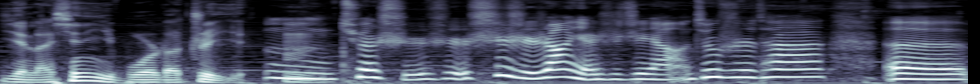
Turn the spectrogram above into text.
引来新一波的质疑。嗯，确实是，事实上也是这样，就是他呃，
